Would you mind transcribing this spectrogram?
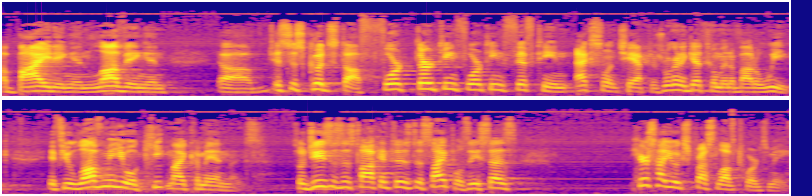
abiding and loving and uh, it's just good stuff. Four, 13, 14, 15, excellent chapters. We're going to get to them in about a week. If you love me, you will keep my commandments. So Jesus is talking to his disciples. He says, Here's how you express love towards me.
